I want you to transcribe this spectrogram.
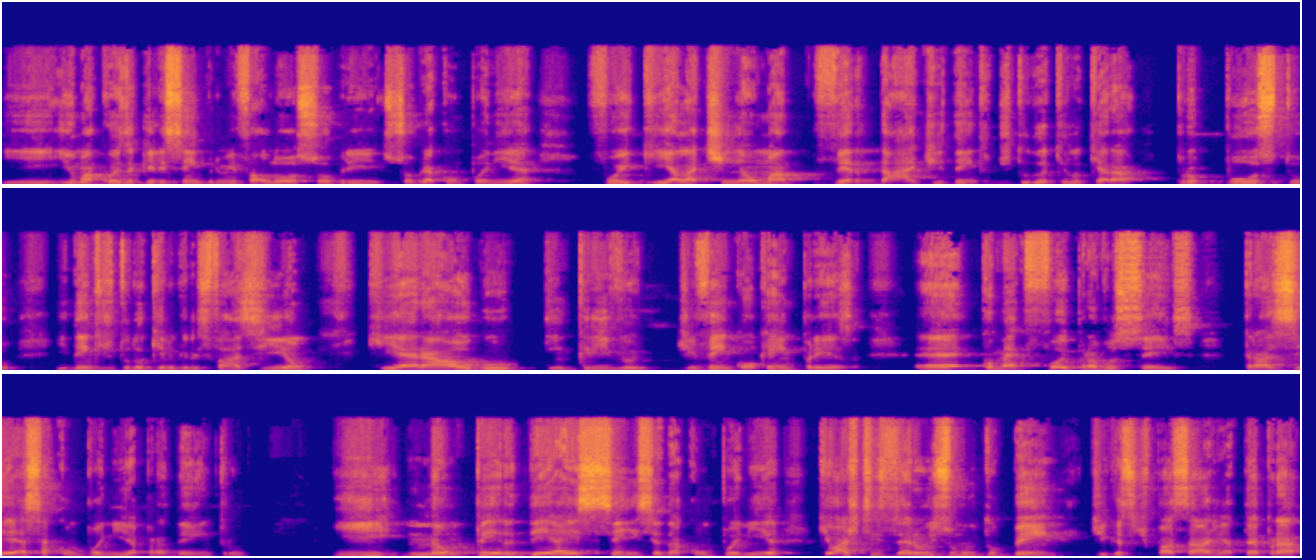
E, e, uma coisa que ele sempre me falou sobre, sobre a companhia foi que ela tinha uma verdade dentro de tudo aquilo que era proposto e dentro de tudo aquilo que eles faziam, que era algo incrível de ver em qualquer empresa. É, como é que foi para vocês trazer essa companhia para dentro e não perder a essência da companhia, que eu acho que vocês fizeram isso muito bem, diga-se de passagem. Até para.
